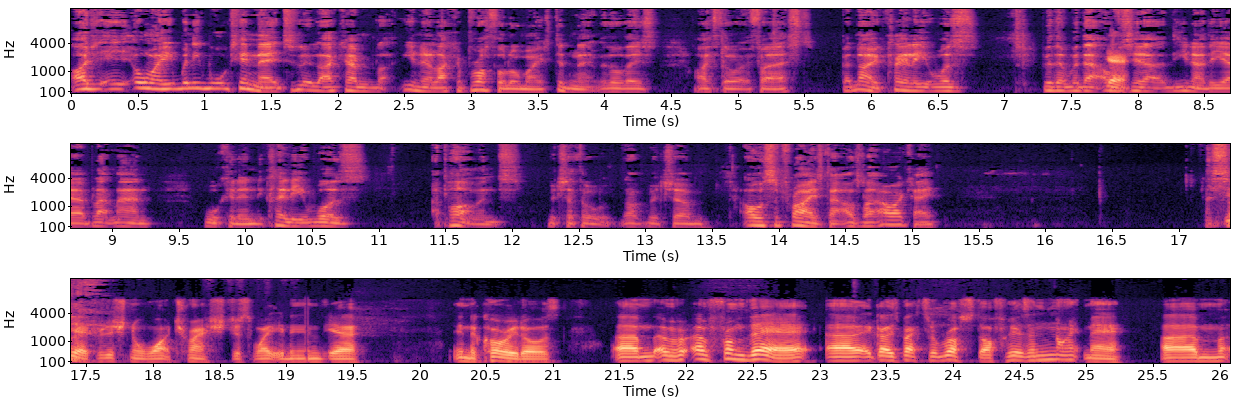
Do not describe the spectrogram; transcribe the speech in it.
I it, almost when he walked in there, it just looked like um, like, you know, like a brothel almost, didn't it? With all those, I thought at first, but no, clearly it was with that, with that Yeah. obviously that you know the uh, black man walking in. Clearly it was apartments, which I thought, which um, I was surprised at. I was like, oh okay. So- yeah, traditional white trash just waiting in the uh, in the corridors. Um, and, and from there, uh, it goes back to Rostov, who has a nightmare um,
